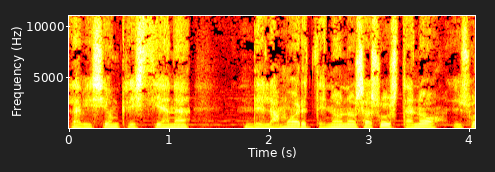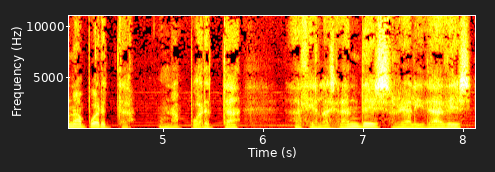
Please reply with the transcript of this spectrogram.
la visión cristiana de la muerte. No nos asusta, no, es una puerta, una puerta hacia las grandes realidades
